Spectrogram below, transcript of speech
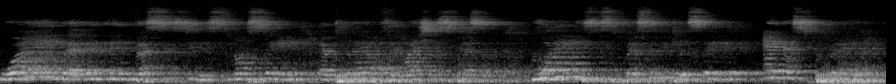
Why in, the, in, in verse 16 is not saying a prayer of a righteous person? Why is it specific and saying earnest prayer?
